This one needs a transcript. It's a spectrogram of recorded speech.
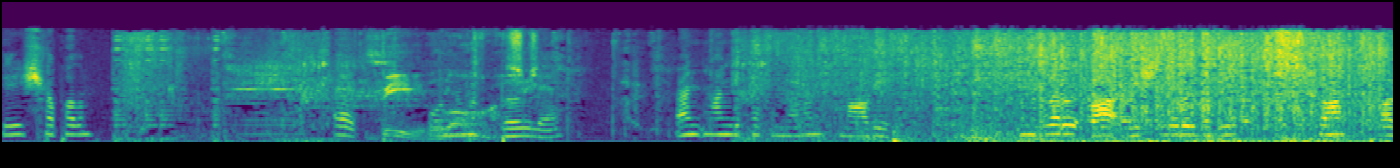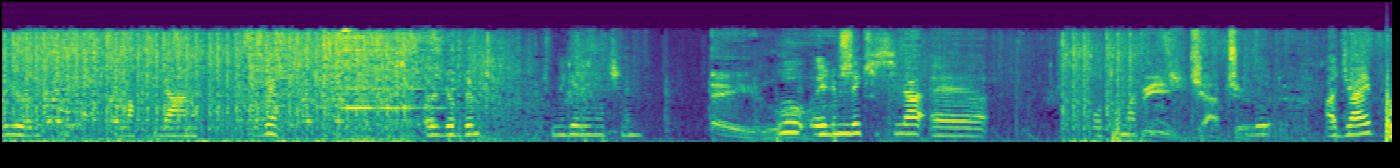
Giriş yapalım. Evet. Oyunumuz böyle. Ben hangi takımdanım? Mavi. Kırmızıları, aa yeşilleri öldürdü. Şu an arıyorum. Allah silahını. Evet. Öldürdüm. Şimdi gelin için. Bu elimdeki silah e, otomatik acayip e,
